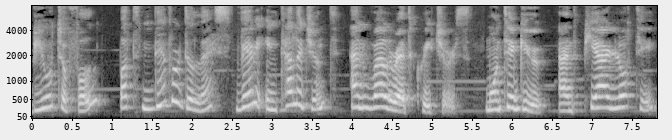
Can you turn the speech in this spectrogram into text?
beautiful, but nevertheless very intelligent and well read creatures. Montagu and Pierre Loti,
